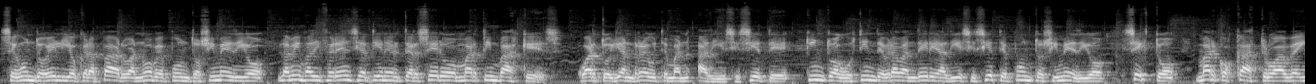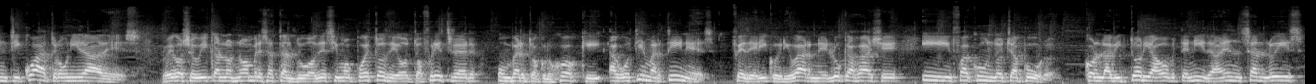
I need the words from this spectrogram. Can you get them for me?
Segundo Helio Craparo a 9 puntos y medio. La misma diferencia tiene el tercero Martín Vázquez. Cuarto Jan Reutemann a 17. Quinto Agustín de Brabandere a 17 puntos y medio. Sexto Marcos Castro a 24 unidades. Luego se ubican los nombres hasta el duodécimo puesto de Otto Fritzler, Humberto Krujowski, Agustín Martínez, Federico Iribarne, Lucas Valle y Facundo Chapur. Con la victoria obtenida en San Luis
